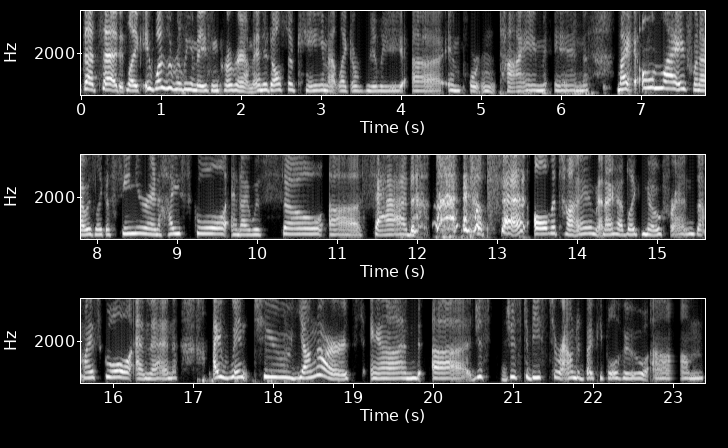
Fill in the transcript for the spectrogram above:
that said like it was a really amazing program and it also came at like a really uh, important time in my own life when i was like a senior in high school and i was so uh, sad and upset all the time and i had like no friends at my school and then i went to young arts and uh, just just to be surrounded by people who um,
